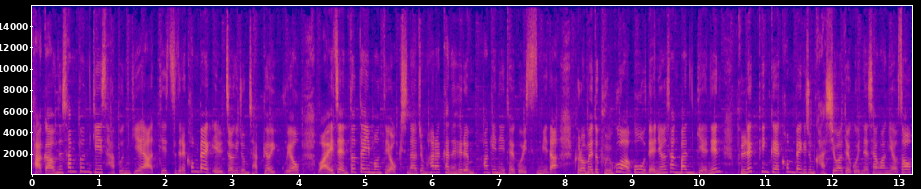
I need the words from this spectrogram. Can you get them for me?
다가오는 3분기, 4분기에 아티스트들의 컴백 일정이 좀 잡혀 있고요. YG 엔터테인먼트 역시나 좀 하락하는 흐름 확인이 되고 있습니다. 그럼에도 불구하고 내년 상반기에는 블랙핑크의 컴백이 좀 가시화되고 있는 상황이어서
